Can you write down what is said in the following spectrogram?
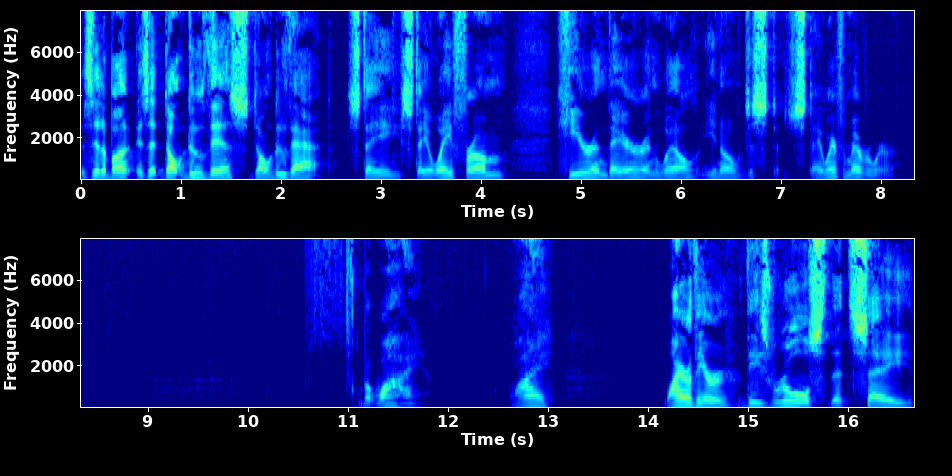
Is it a bun- is it don't do this, don't do that? Stay stay away from here and there and well, you know, just stay away from everywhere. But why? Why why are there these rules that say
